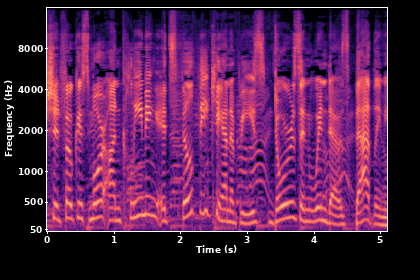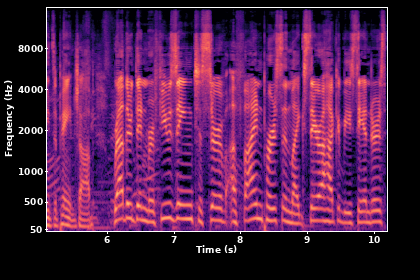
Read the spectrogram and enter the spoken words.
should focus more on cleaning its filthy canopies, doors, and windows, badly needs a paint job, rather than refusing to serve a fine person like Sarah Huckabee Sanders.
